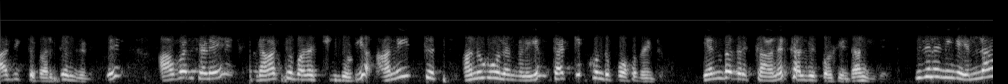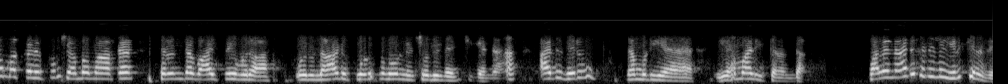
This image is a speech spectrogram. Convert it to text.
ஆதிக்க வர்க்கங்களுக்கு அவர்களே நாட்டு வளர்ச்சியினுடைய அனைத்து அனுகூலங்களையும் தட்டி கொண்டு போக வேண்டும் என்பதற்கான கல்விக் கொள்கை தான் இது. இதுல நீங்க எல்லா மக்களுக்கும் சமமாக சிறந்த வாய்ப்பை ஒரு ஒரு நாடு கொடுக்கணும்னு சொல்லி நினைச்சீங்கன்னா அது வெறும் நம்முடைய ஏமாளித்தனம் தான் பல நாடுகளில இருக்கிறது.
